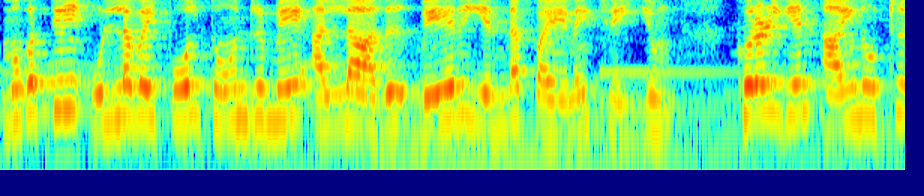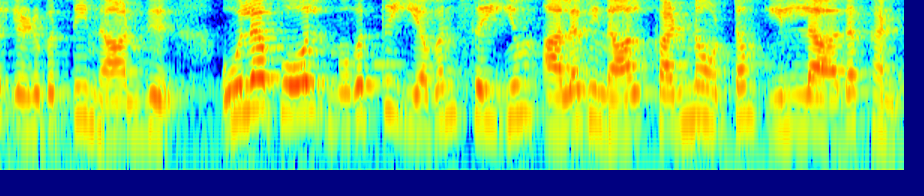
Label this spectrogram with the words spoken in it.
முகத்தில் உள்ளவை போல் தோன்றுமே அல்லாது வேறு என்ன பயனை செய்யும்? குரல் எண் ஐநூற்று எழுபத்தி நான்கு. உல போல் முகத்து எவன் செய்யும் அளவினால் கண்ணோட்டம் இல்லாத கண்.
